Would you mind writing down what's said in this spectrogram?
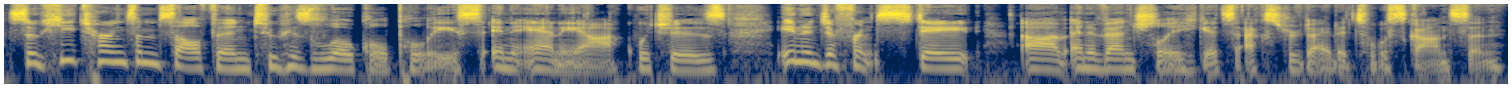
So he turns himself in to his local police in Antioch, which is in a different state, um, and eventually he gets extradited to Wisconsin.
